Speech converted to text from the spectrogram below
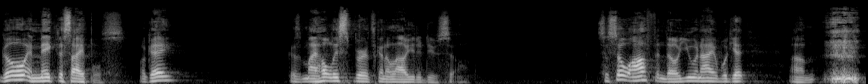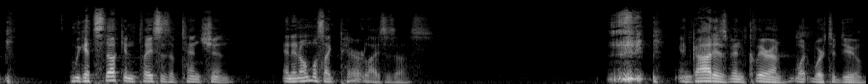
Go and make disciples, okay? Because my Holy Spirit's going to allow you to do so. So, so often, though, you and I will get, um, we get stuck in places of tension, and it almost like paralyzes us. and God has been clear on what we're to do.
